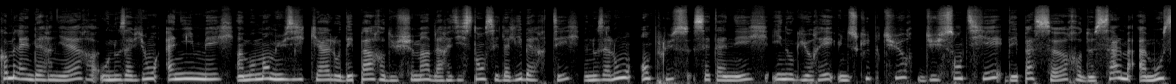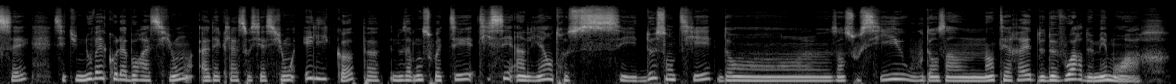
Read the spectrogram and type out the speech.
Comme l'année dernière, où nous avions animé un moment musical au départ du chemin de la résistance et de la liberté, nous allons en plus cette année inaugurer une sculpture du sentier des passeurs de Salm à Mousset. C'est une nouvelle collaboration avec l'association Helicop. Nous avons souhaité tisser un lien entre ces deux sentiers dans un souci ou dans un intérêt de devoir de mémoire.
